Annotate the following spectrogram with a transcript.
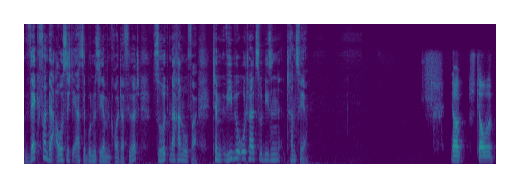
weg von der Aussicht erste Bundesliga mit Kräuter Fürth, zurück nach Hannover. Tim, wie beurteilst du diesen Transfer? Ja, ich glaube,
